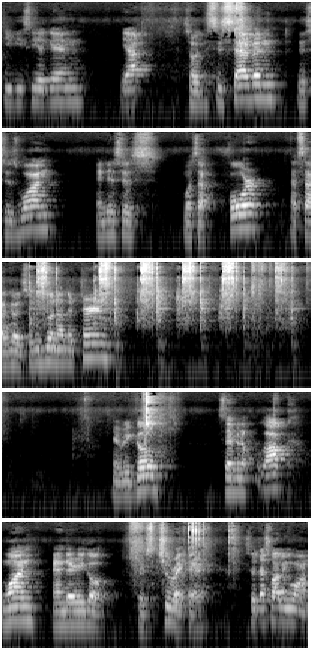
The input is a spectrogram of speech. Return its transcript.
TDC again. Yeah. So this is 7 this is 1 and this is what's that 4 that's not good so we do another turn There we go. Seven o'clock, one, and there you go. There's two right there. So that's what we want.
